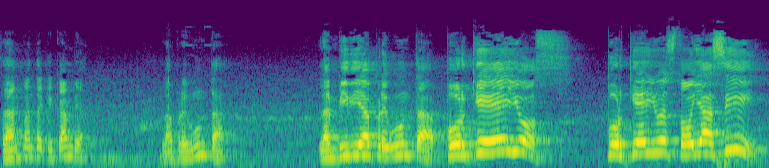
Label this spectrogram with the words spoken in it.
¿Se dan cuenta que cambia la pregunta? La envidia pregunta, ¿por qué ellos? ¿Por qué yo estoy así?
